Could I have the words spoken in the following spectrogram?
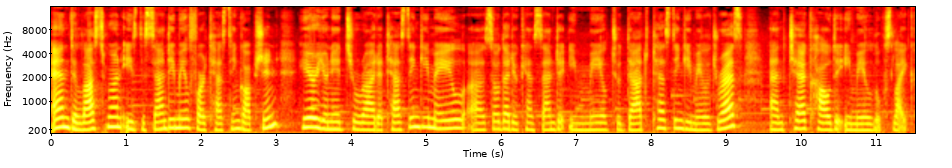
And the last one is the send email for testing option. Here you need to write a testing email uh, so that you can send the email to that testing email address and check how the email looks like.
